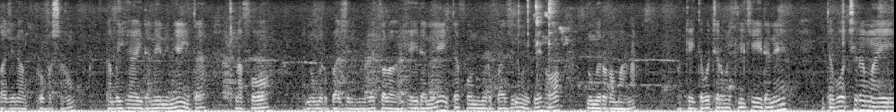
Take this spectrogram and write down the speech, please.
pagina profession tambah dan ini kita lafo nomor pagina mai kalau hai dan kita fo nomor pagina mai ho nomor romana. Oke kita watcher mai klik hai dan kita watcher mai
